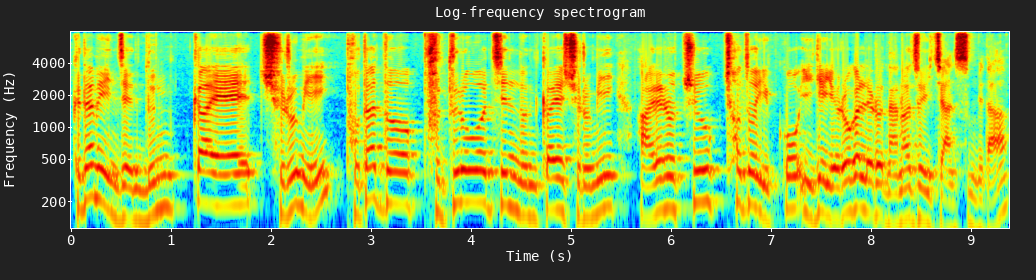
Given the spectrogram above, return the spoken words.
그 다음에 이제 눈가의 주름이 보다 더 부드러워진 눈가의 주름이 아래로 쭉 쳐져 있고 이게 여러 갈래로 나눠져 있지 않습니다.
